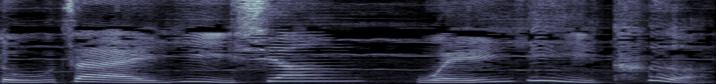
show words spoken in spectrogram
独在异乡为异客，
